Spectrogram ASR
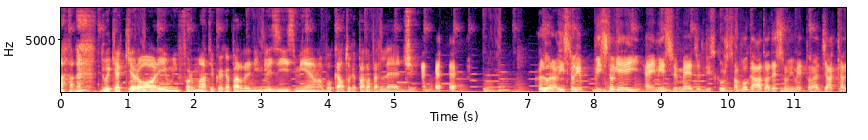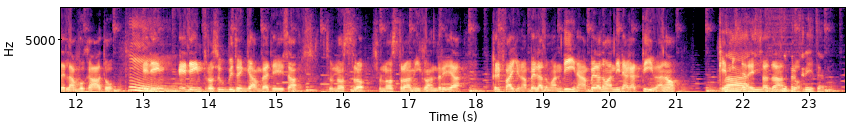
due chiacchieroni, un informatico che parla in inglesismi e un avvocato che parla per leggi. allora, visto che, visto che, hai messo in mezzo il discorso avvocato, adesso mi metto la giacca dell'avvocato mm. ed, en- ed, entro subito in gamba tesa sul nostro, sul nostro amico Andrea per fargli una bella domandina, una bella domandina cattiva, no? Che Vai, mi interessa tanto. Le preferite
